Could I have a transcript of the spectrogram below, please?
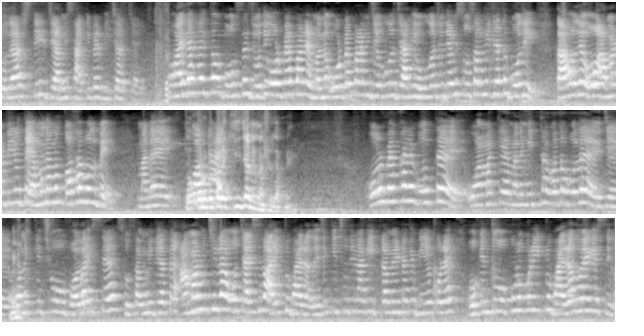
চলে আসছি যে আমি সাকিবের বিচার চাই। ভয় দেখাই তো বলছে যদি ওর ব্যাপারে মানে ওর ব্যাপারে আমি যেগুলো জানি ওগুলো যদি আমি সোশ্যাল মিডিয়াতে বলি তাহলে ও আমার বিরুদ্ধে এমন এমন কথা বলবে। মানে তো ওর ব্যাপারে কি জানেন আসলে আপনি? ওর ব্যাপারে বলতে ও আমাকে মানে মিথ্যা কথা বলে যে মানে- অনেক কিছু বলাইছে সোশ্যাল মিডিয়াতে আমার উচিত ও চাইছিল আরেকটু ভাইরাল এই যে কিছুদিন আগে ইকরা মেয়েটাকে বিয়ে করে ও কিন্তু পুরোপুরি একটু ভাইরাল হয়ে গেছিল।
